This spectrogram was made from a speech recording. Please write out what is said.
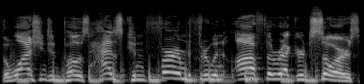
The Washington Post has confirmed through an off the record source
